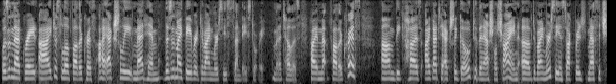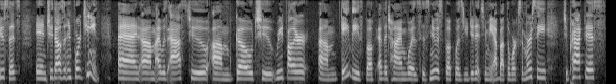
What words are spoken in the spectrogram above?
Wasn't that great? I just love Father Chris. I actually met him. This is my favorite Divine Mercy Sunday story. I'm going to tell this how I met Father Chris um, because I got to actually go to the National Shrine of Divine Mercy in Stockbridge, Massachusetts in 2014. And um, I was asked to um, go to read Father um, Gaitley's book at the time was his newest book was You Did It to Me about the works of mercy to practice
